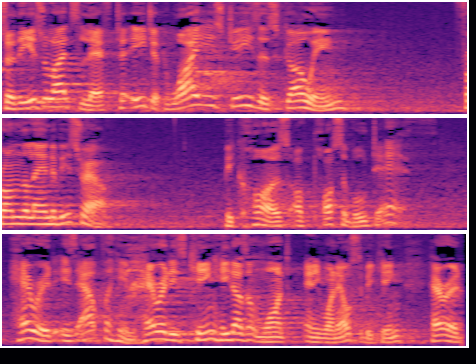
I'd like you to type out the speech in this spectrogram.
So the Israelites left to Egypt. Why is Jesus going from the land of Israel? Because of possible death. Herod is out for him. Herod is king. He doesn't want anyone else to be king. Herod,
